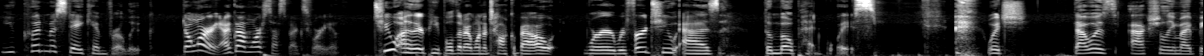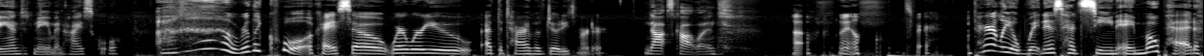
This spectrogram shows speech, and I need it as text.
you could mistake him for Luke. Don't worry, I've got more suspects for you. Two other people that I want to talk about were referred to as the Moped Boys, which. That was actually my band name in high school. Oh, really cool. Okay, so where were you at the time of Jodi's murder? Not Scotland. Oh, well, that's fair. Apparently, a witness had seen a moped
